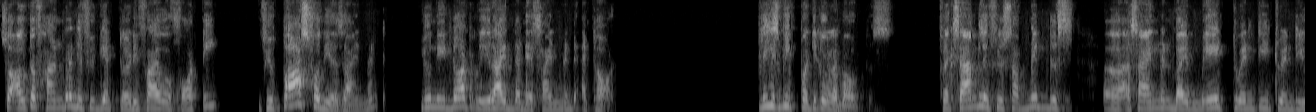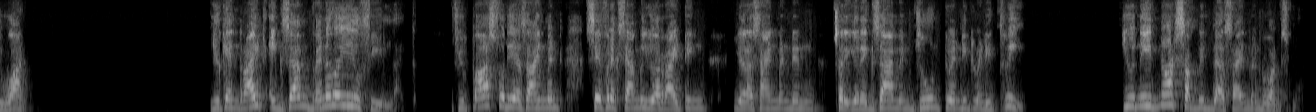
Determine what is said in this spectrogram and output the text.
So out of 100, if you get 35 or 40, if you pass for the assignment, you need not rewrite that assignment at all. Please be particular about this. For example, if you submit this uh, assignment by May 2021, you can write exam whenever you feel like. If you pass for the assignment, say for example, you are writing your assignment in, sorry, your exam in June 2023, you need not submit the assignment once more.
